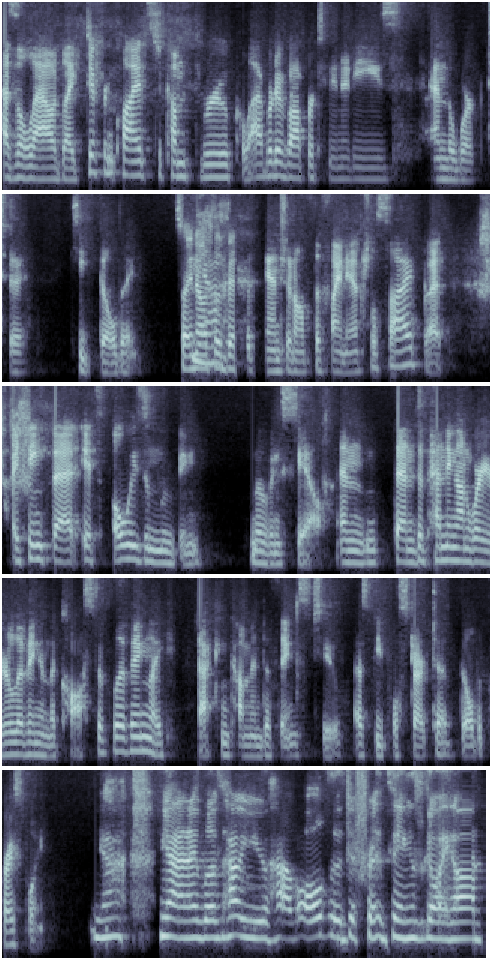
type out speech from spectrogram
has allowed like different clients to come through, collaborative opportunities, and the work to keep building. So I know yeah. it's a bit of a tangent off the financial side, but I think that it's always a moving moving scale. And then depending on where you're living and the cost of living, like that can come into things too as people start to build a price point. Yeah. Yeah. And I love how you have all the different things going on.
